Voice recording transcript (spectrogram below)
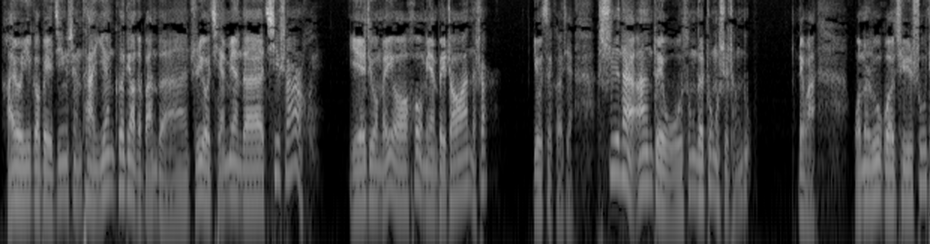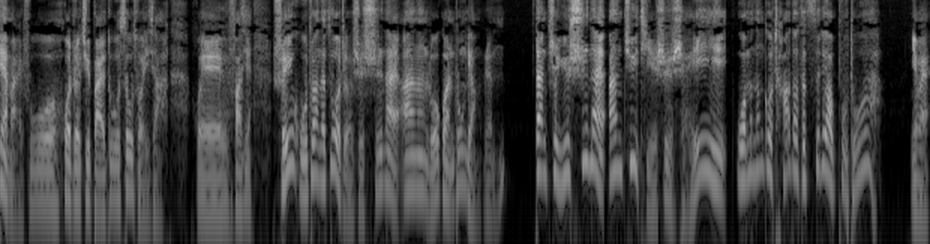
还有一个被金圣叹阉割掉的版本，只有前面的七十二回，也就没有后面被招安的事儿。由此可见，施耐庵对武松的重视程度。另外，我们如果去书店买书，或者去百度搜索一下，会发现《水浒传》的作者是施耐庵、罗贯中两人。但至于施耐庵具体是谁，我们能够查到的资料不多啊。因为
